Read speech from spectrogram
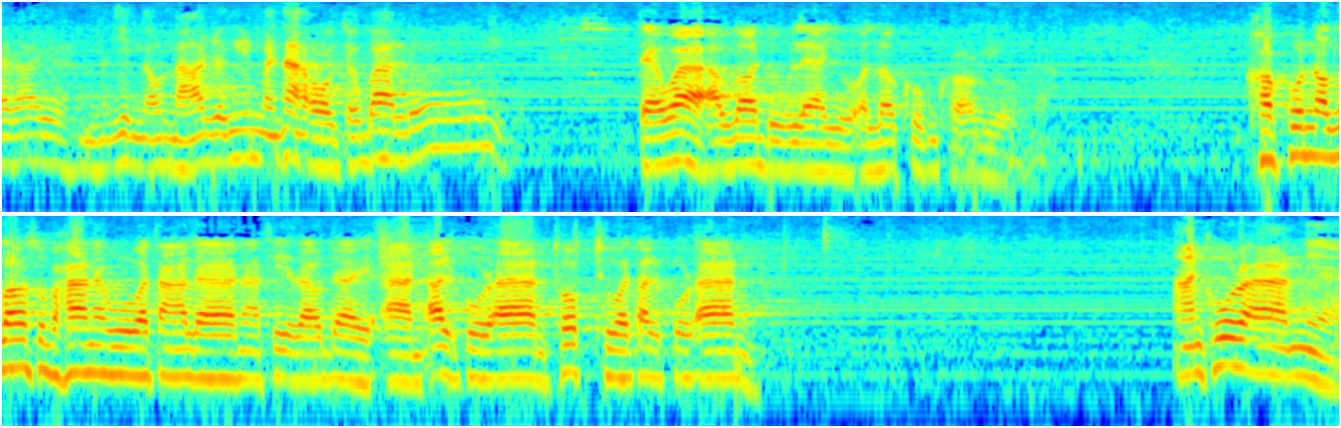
อะไร มันยิ่งหนาวหนาวอย่างนี้ไม่น่าออกจากบ้านเลย แต่ว่าอัลลอฮ์ดูแลอยู่อัลลอฮ์คุ้มครองอยู่ ขอบคุณอัลลอฮ์ سبحانه และ تعالى นะที่เราได้อ่านอัลกุรอาน ทบทวนอัลกุรอาน อ่านคุรานเนี่ย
